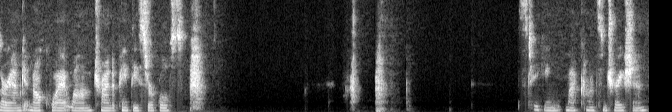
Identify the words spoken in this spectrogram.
Sorry, I'm getting all quiet while I'm trying to paint these circles. it's taking my concentration.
